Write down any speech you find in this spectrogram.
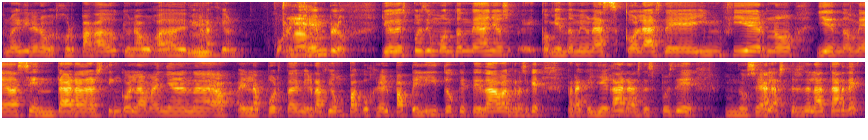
no hay dinero mejor pagado que una abogada de migración. Por Claro. ejemplo, yo después de un montón de años eh, comiéndome unas colas de infierno, yéndome a sentar a las 5 de la mañana en la puerta de migración para coger el papelito que te daban, que no sé qué, para que llegaras después de, no sé, a las 3 de la tarde,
